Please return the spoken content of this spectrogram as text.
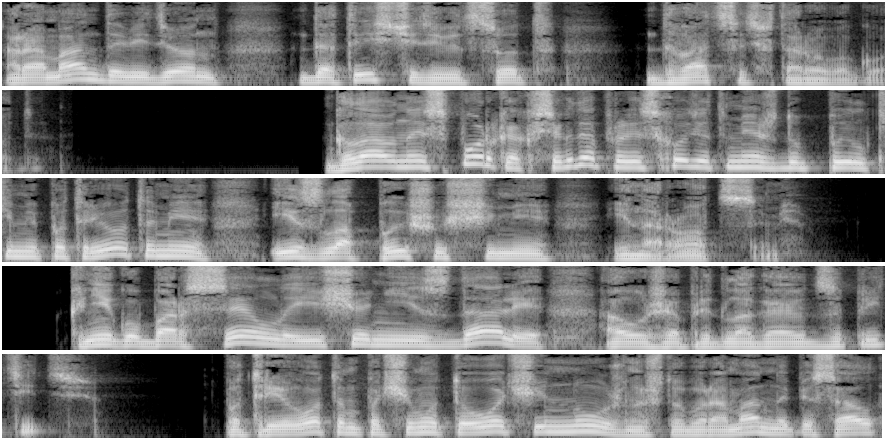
Роман доведен до 1922 года. Главный спор, как всегда, происходит между пылкими патриотами и злопышущими инородцами. Книгу Барселлы еще не издали, а уже предлагают запретить. Патриотам почему-то очень нужно, чтобы роман написал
